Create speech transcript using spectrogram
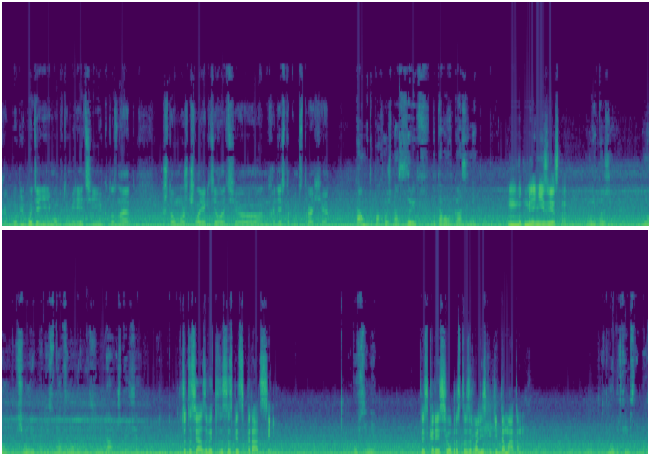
как бы в любой день они могут умереть, и кто знает, что может человек делать, э, находясь в таком страхе. Там это похоже на взрыв бытового газа, нет? Вот мне неизвестно. Мне тоже. Ну, почему нет? Такие ситуации могут быть. Да, что еще? Кто-то связывает это со спецоперацией. Вовсе нет. То есть, скорее всего, просто взорвались какие-то дома там. Могут фильм снимать.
